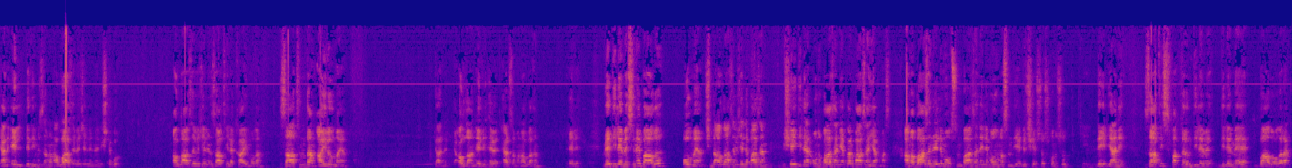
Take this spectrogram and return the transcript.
Yani el dediğimiz zaman Allah Azze ve Celle'nin eli işte bu. Allah Azze ve Celle'nin zatıyla kaim olan, zatından ayrılmayan. Yani Allah'ın eli, evet her zaman Allah'ın eli. Ve dilemesine bağlı olmayan. Şimdi Allah Azze ve Celle bazen bir şey diler, onu bazen yapar, bazen yapmaz. Ama bazen elim olsun, bazen elim olmasın diye bir şey söz konusu Değil. değil. Yani zati sıfatların dileme, dilemeye bağlı olarak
